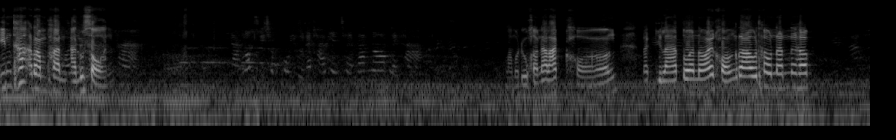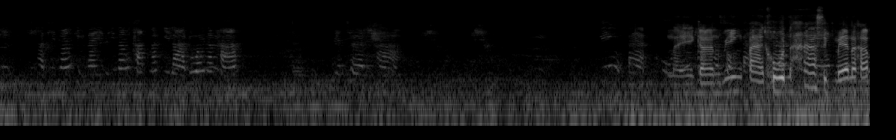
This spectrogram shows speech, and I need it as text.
อินทรัมพันธ์อนุสรณ์ค่ะกางร่มสีชมพูอยู่นะคะเรียนเชิญด้านนอกเลยค่ะเรามาดูความน่ารักของนักกีฬาตัวน้อยของเราเท่านั้นนะครับค่ะที่นั่งอยู่ในที่นั่งพักนักกีฬาด้วยนะคะเรียนเชิญค่ะวิ่ง8คูณในการวิ่ง8คูณ50 เมตรนะครับ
